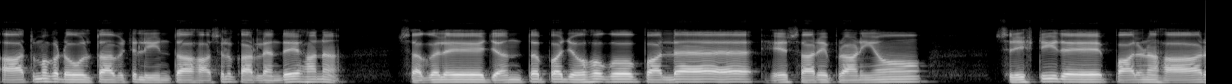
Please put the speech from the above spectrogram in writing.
ਆਤਮਿਕ ਡੋਲਤਾ ਵਿੱਚ ਲੀਨਤਾ ਹਾਸਲ ਕਰ ਲੈਂਦੇ ਹਨ। ਸਗਲੇ ਜੰਤ ਭਜੋ ਗੋਪਾਲੈ हे ਸਾਰੇ ਪ੍ਰਾਣੀਓ, ਸ੍ਰਿਸ਼ਟੀ ਦੇ ਪਾਲਣਹਾਰ,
